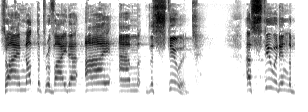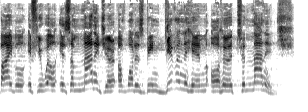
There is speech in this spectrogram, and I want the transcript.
So I am not the provider, I am the steward. A steward in the Bible, if you will, is a manager of what has been given him or her to manage.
